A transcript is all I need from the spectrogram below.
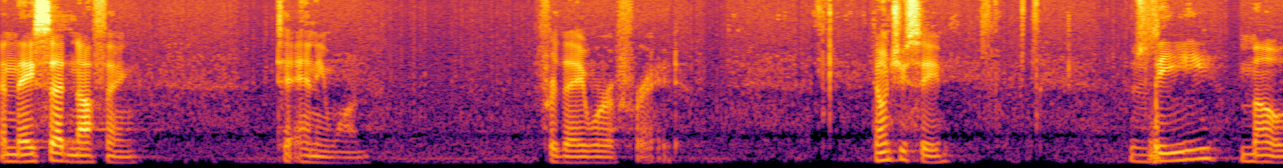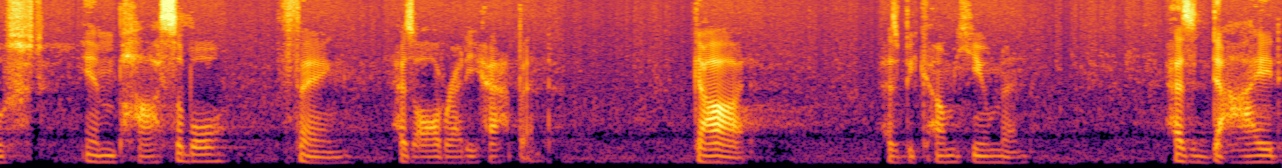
And they said nothing to anyone, for they were afraid. Don't you see? The most impossible thing has already happened. God has become human, has died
